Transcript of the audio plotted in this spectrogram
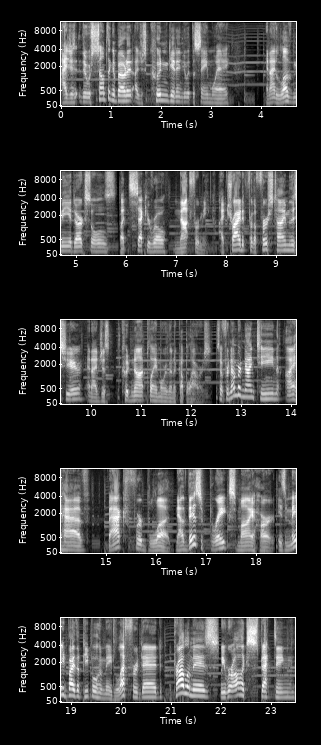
I just, there was something about it, I just couldn't get into it the same way. And I love me a Dark Souls, but Sekiro, not for me. I tried it for the first time this year, and I just could not play more than a couple hours. So for number 19, I have Back 4 Blood. Now this breaks my heart. It's made by the people who made Left 4 Dead. The problem is, we were all expecting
